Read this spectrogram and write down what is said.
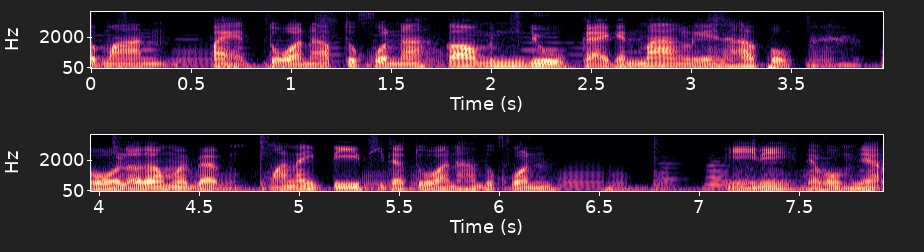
ประมาณ 8 ตัวนะครับทุกคนนะก็มันอยู่ไกลกันมากเลยนะครับผมโอ้เราต้องมาแบบมาไล่ตีทีละตัวนะครับทุกคน นี่นี่เดี๋ยวผมเนี่ย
